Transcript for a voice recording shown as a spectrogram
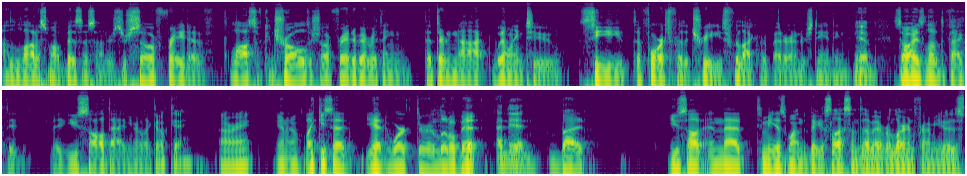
a lot of small business owners. They're so afraid of loss of control. They're so afraid of everything that they're not willing to see the forest for the trees, for lack of a better understanding. Yep. So I always love the fact that, that you saw that and you're like, okay, all right. You know, like you said, you had to work through a little bit, I did. but you saw and that to me is one of the biggest lessons I've ever learned from you is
